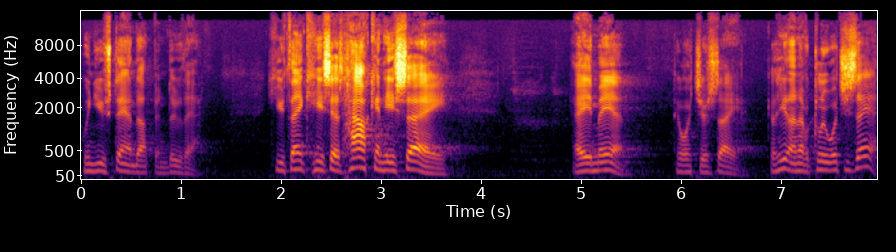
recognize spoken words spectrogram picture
when you stand up and do that? You think, he says, how can he say, Amen to what you're saying. Because he doesn't have a clue what you said.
